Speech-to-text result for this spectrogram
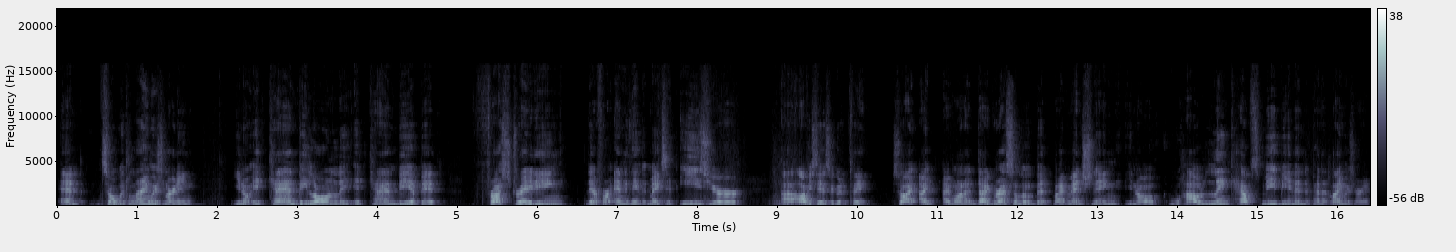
And so with language learning, you know, it can be lonely, it can be a bit frustrating. Therefore, anything that makes it easier uh, obviously is a good thing. So I, I, I want to digress a little bit by mentioning, you know, how LingQ helps me be an independent language learner.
